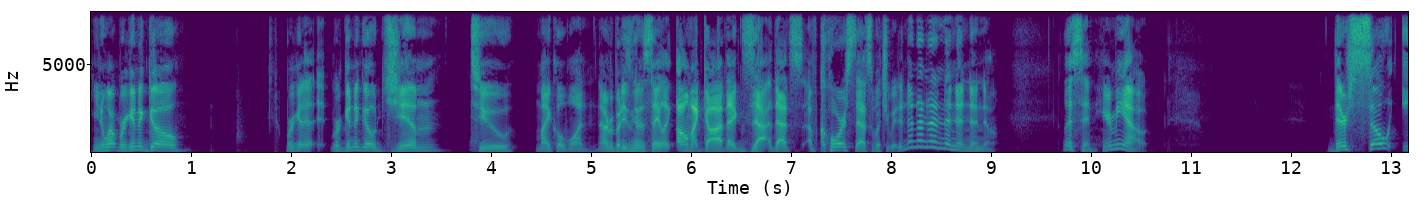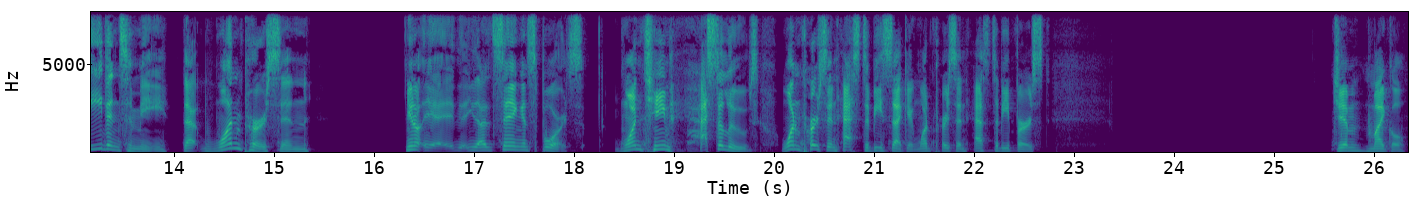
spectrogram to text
You know what? We're gonna go. We're gonna we're gonna go Jim to Michael one. Now everybody's gonna say like, oh my god, that exact that's of course that's what you would. No no no no no no no. Listen, hear me out. They're so even to me that one person, you know, eh, eh, saying in sports, one team has to lose. One person has to be second. One person has to be first. Jim, Michael.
